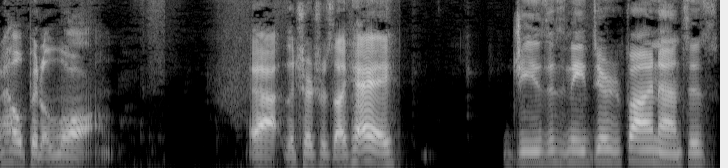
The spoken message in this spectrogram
help it along. Yeah the church was like hey jesus needs your finances.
